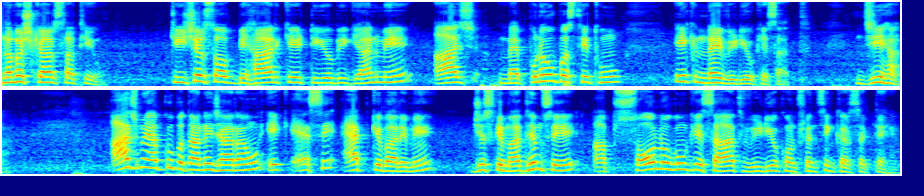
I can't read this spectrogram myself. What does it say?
नमस्कार साथियों। टीचर्स ऑफ़ बिहार के टीओबी ज्ञान में आज मैं पुनः उपस्थित हूँ एक नए वीडियो के साथ। जी हाँ आज मैं आपको बताने जा रहा हूँ एक ऐसे ऐप के बारे में जिसके माध्यम से आप 100 लोगों के साथ वीडियो कॉन्फ्रेंसिंग कर सकते हैं।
